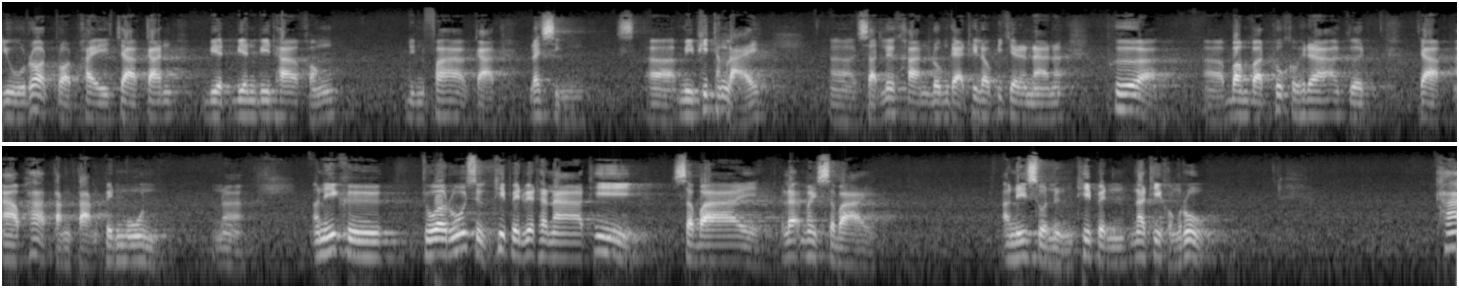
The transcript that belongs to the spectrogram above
อยู่รอดปลอดภัยจากการเบียดเบียนบีทาของดินฟ้าอากาศและสิ่งมีพิษทั้งหลาย สัตว์เลือดคานลมแดดที่เราพิจารณานะเพื่อบำบัดทุกขเวทนาเกิดจากอาพาธต่างๆ เป็นมูลนะอันนี้คือตัวรู้สึกที่เป็นเวทนาที่สบายและไม่สบาย อันนี้ส่วนหนึ่งที่เป็นหน้าที่ของรูป ถ้า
